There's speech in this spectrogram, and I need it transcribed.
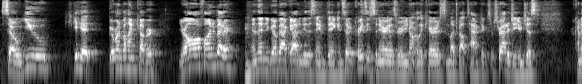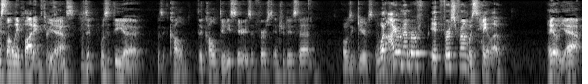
So you get hit, go run behind cover, you're all fine and better, and then you go back out and do the same thing. And so it creates these scenarios where you don't really care as much about tactics or strategy. You're just kind of slowly plotting through Yeah. things. Was it was it the uh, was it Call the Call of Duty series that first introduced that? Or was it Gears? What I remember it first from was Halo. Halo, yeah.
